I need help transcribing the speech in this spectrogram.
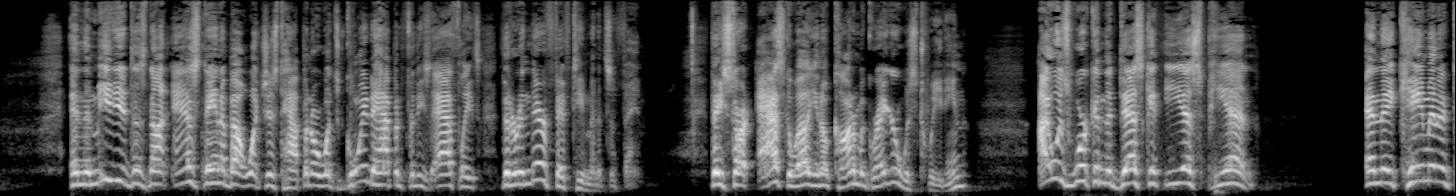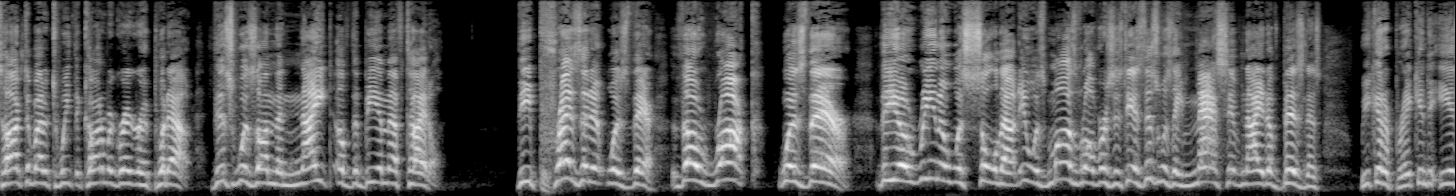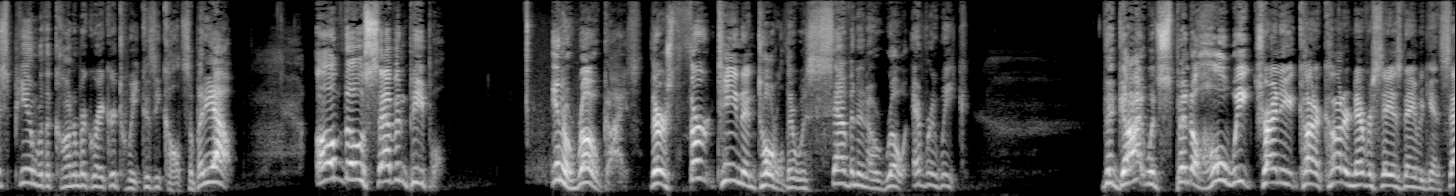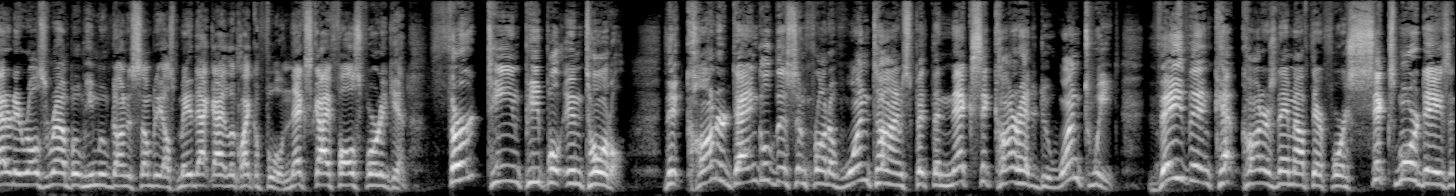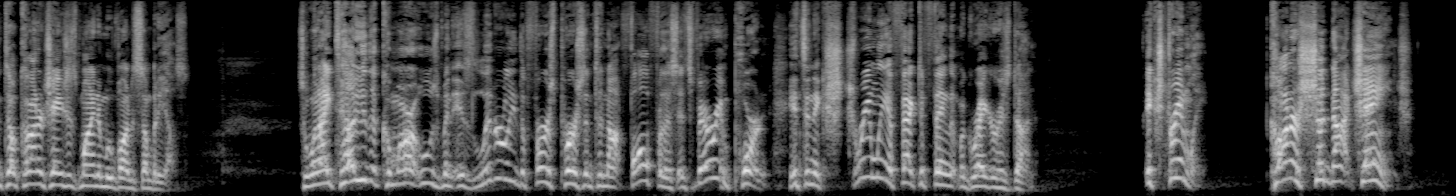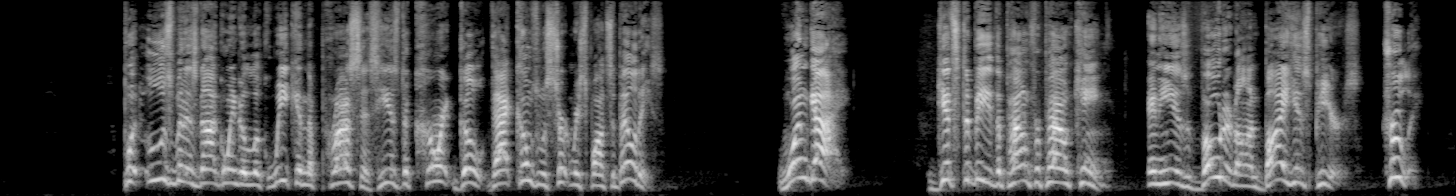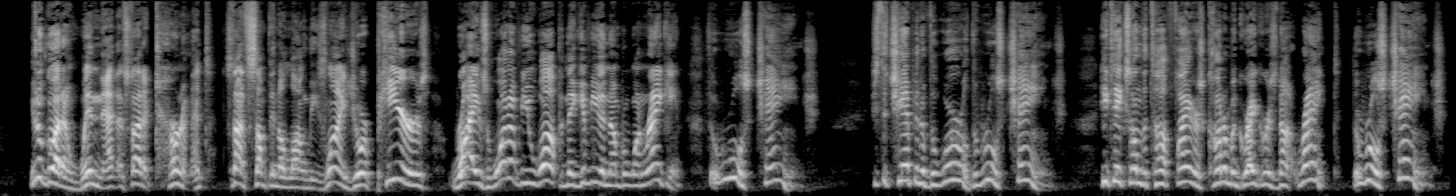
And the media does not ask Dan about what just happened or what's going to happen for these athletes that are in their 15 minutes of fame. They start asking, well, you know, Conor McGregor was tweeting. I was working the desk at ESPN and they came in and talked about a tweet that Conor McGregor had put out. This was on the night of the BMF title. The president was there. The Rock was there. The arena was sold out. It was Masvidal versus Diaz. This was a massive night of business we got to break into ESPN with a Conor McGregor tweet because he called somebody out. Of those seven people in a row, guys, there's 13 in total. There was seven in a row every week. The guy would spend a whole week trying to get Conor. Conor never say his name again. Saturday rolls around, boom, he moved on to somebody else, made that guy look like a fool. Next guy falls for it again. 13 people in total that Conor dangled this in front of one time, spent the next six, Conor had to do one tweet. They then kept Conor's name out there for six more days until Conor changed his mind and moved on to somebody else. So when I tell you that Kamaru Usman is literally the first person to not fall for this, it's very important. It's an extremely effective thing that McGregor has done. Extremely. Conor should not change. But Usman is not going to look weak in the process. He is the current GOAT. That comes with certain responsibilities. One guy gets to be the pound for pound king, and he is voted on by his peers. Truly. You don't go out and win that. That's not a tournament. It's not something along these lines. Your peers rise one of you up and they give you a number one ranking. The rules change. He's the champion of the world. The rules change. He takes on the top fighters. Conor McGregor is not ranked. The rules change.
